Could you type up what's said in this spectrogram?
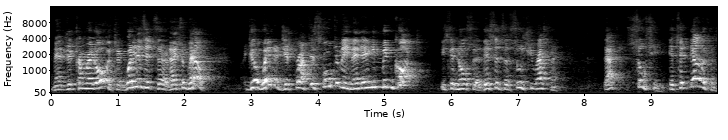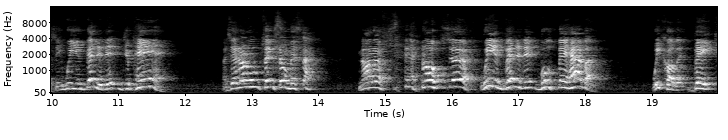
Manager come right over and said, what is it, sir? And I said, well, your waiter just brought this food to me and it ain't even been cooked. He said, no, sir, this is a sushi restaurant. That's sushi. It's a delicacy. We invented it in Japan. I said, I don't think so, mister. Not a, no, sir. We invented it in Boothbay Harbor. We call it bait.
